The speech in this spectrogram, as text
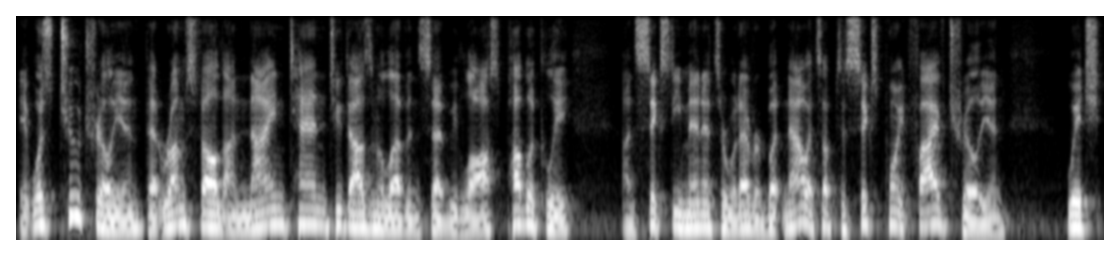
it was 2 trillion that Rumsfeld on 9 10 2011 said we lost publicly on 60 Minutes or whatever, but now it's up to 6.5 trillion, which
